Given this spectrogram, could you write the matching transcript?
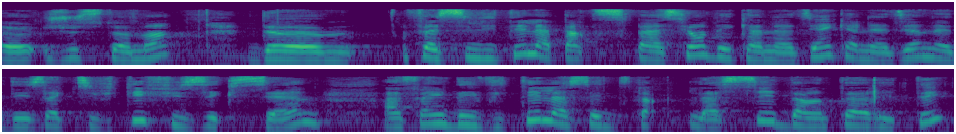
euh, justement, de faciliter la participation des Canadiens et Canadiennes à des activités physiques saines afin d'éviter la, sédentarité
